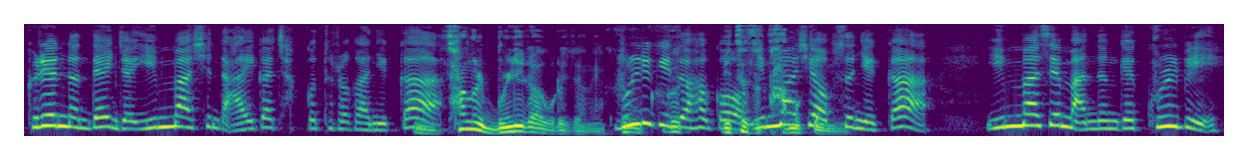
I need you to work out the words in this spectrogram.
그랬는데 이제 입맛이 나이가 자꾸 들어가니까 상을 물리라고 그러잖아요. 물리기도 하고 입맛이. 없으니까 입맛에 맞는 게 굴비.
